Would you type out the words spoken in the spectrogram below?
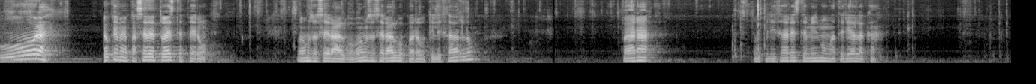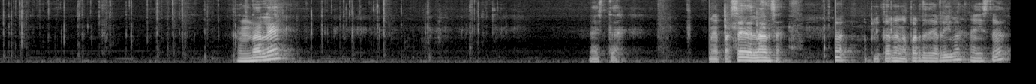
Ahora, creo que me pasé de todo este, pero vamos a hacer algo. Vamos a hacer algo para utilizarlo. Para utilizar este mismo material acá. Ándale. Ahí está. Me pasé de lanza. Aplicarlo en la parte de arriba. Ahí está.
